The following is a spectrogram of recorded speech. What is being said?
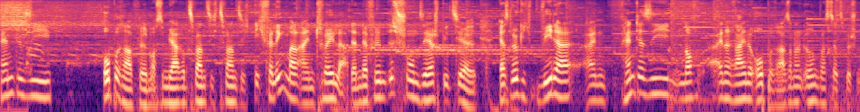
Fantasy-Opera-Film aus dem Jahre 2020. Ich verlinke mal einen Trailer, denn der Film ist schon sehr speziell. Er ist wirklich weder ein Fantasy noch eine reine Opera, sondern irgendwas dazwischen.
